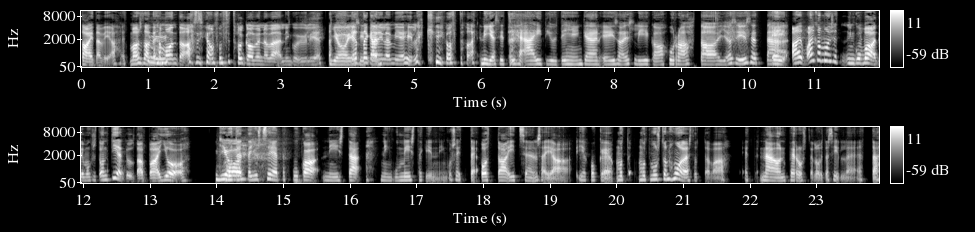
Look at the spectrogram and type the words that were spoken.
taitavia. Että mä osaan mm. tehdä monta asiaa, mutta nyt alkaa mennä vähän niin kuin yli. Että Joo, ja jättäkää niille miehillekin jotain. Niin ja sitten siihen äitiyteenkään ei saisi liikaa hurahtaa. Ja siis, että... Ei, a- aikamoiset niin kuin vaatimukset on tietyllä tapaa, joo. Joo. Mutta että just se, että kuka niistä niin kuin mistäkin niin kuin sitten ottaa itsensä ja, ja kokee. Mutta mut musta on huolestuttavaa, että nämä on perusteluita sille, että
